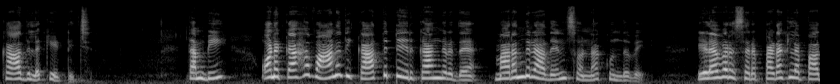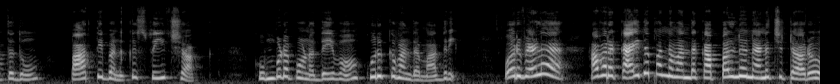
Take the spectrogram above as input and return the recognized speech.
காதில் கேட்டுச்சு. தம்பி உனக்காக வானதி காத்துட்டு இருக்காங்கிறத மறந்துடாதேன்னு சொன்னா குந்தவை. இளவரசரை படகுல பார்த்ததும் பார்த்திபனுக்கு ஸ்வீட் ஷாக் கும்பிட போன தெய்வம் குறுக்கு வந்த மாதிரி. ஒருவேளை அவரை கைது பண்ண வந்த கப்பல்னு நினச்சிட்டாரோ?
